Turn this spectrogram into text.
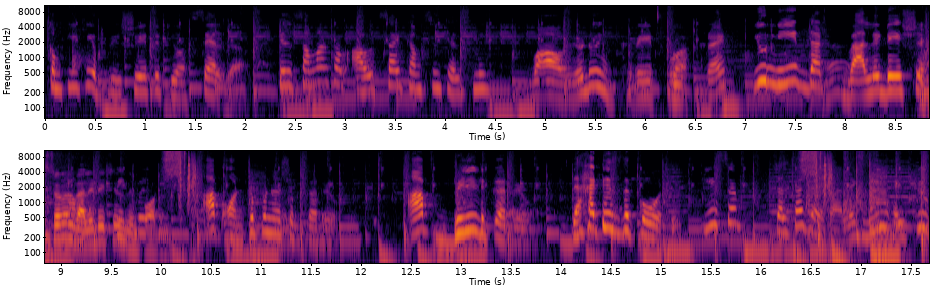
completely appreciate it yourself. Yeah. Till someone from outside comes and tells me, wow, you're doing great work, right? You need that validation. External from validation is people. important. आप entrepreneurship कर रहे हो आप build कर रहे हो that is the core ये सब चलता जाएगा like we'll help you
